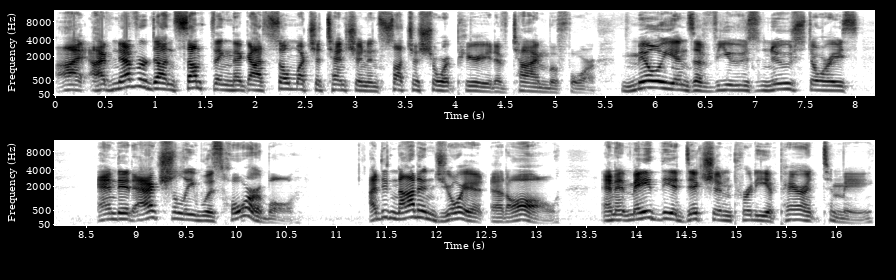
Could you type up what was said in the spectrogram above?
I, I've never done something that got so much attention in such a short period of time before. Millions of views, news stories, and it actually was horrible. I did not enjoy it at all and it made the addiction pretty apparent to me.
